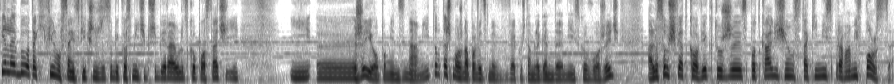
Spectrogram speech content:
wiele było takich filmów science fiction, że sobie kosmici przybierają ludzką postać i, i żyją pomiędzy nami. To też można powiedzmy w jakąś tam legendę miejską włożyć, ale są świadkowie, którzy spotkali się z takimi sprawami w Polsce.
